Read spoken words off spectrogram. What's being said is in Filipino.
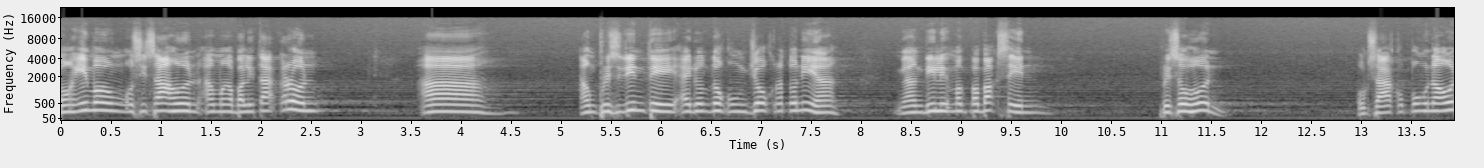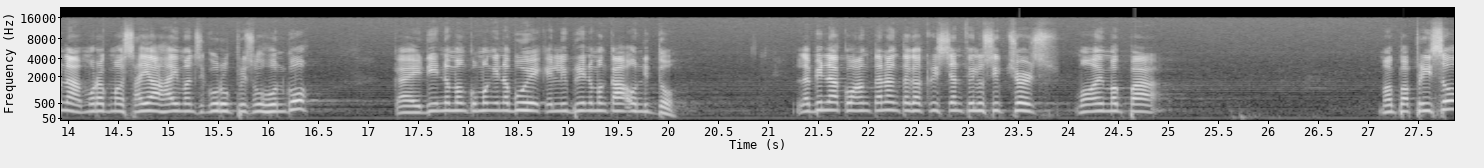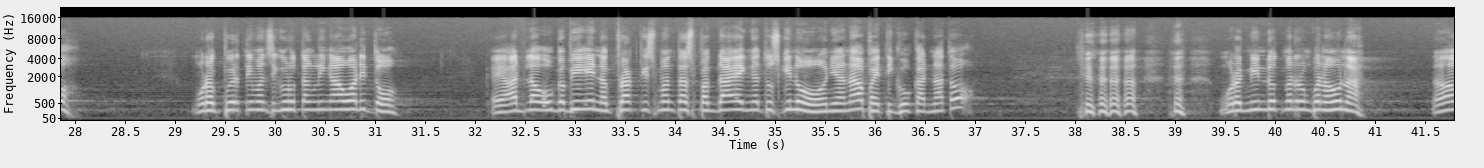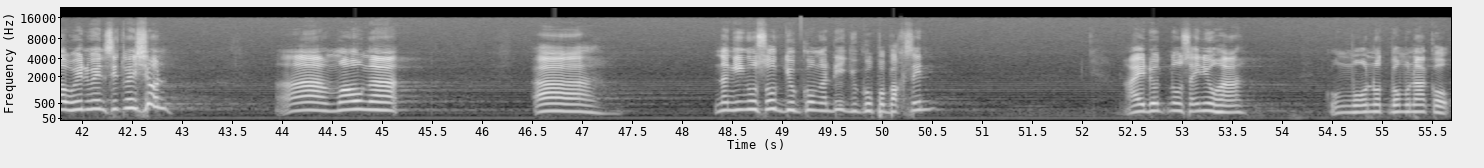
Kung imong usisahon ang mga balita karon, ah ang presidente, I don't know kung joke ra to niya, nga ang dili magpabaksin, prisuhon. Ug sa ako pong una-una, murag magsayahay man siguro prisuhon ko. Kay di naman ko manginabuhi, kay libre naman kaon dito. Labi na ko ang tanang taga Christian Fellowship Church, mo ay magpa magpapriso. Murag puwerte man siguro tang lingawa dito. Kaya adlaw o gabi nagpractice man tas pagdaig nga tus Ginoo niya na pay tigukad na to. Murag nindot man rong panahon na. Ah, win-win situation. Ah, mao nga ah nangingusog gyud ko nga di gyud ko pabaksin. I don't know sa inyo ha. Kung muunot ba mo na ako?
